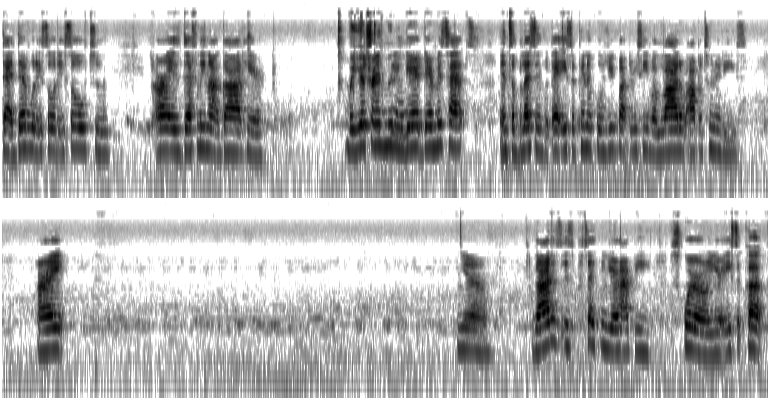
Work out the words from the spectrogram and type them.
that devil they sold they sold to. All right it's definitely not god here but you're transmuting their their mishaps into blessings with that ace of pentacles you're about to receive a lot of opportunities all right. Yeah. God is, is protecting your happy squirrel and your ace of cups.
